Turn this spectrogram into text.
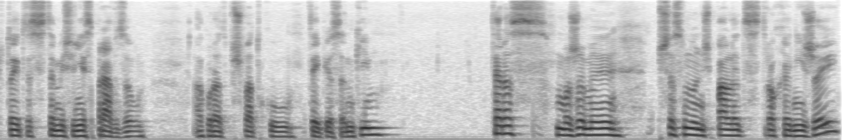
tutaj te systemy się nie sprawdzą. Akurat w przypadku tej piosenki. Teraz możemy przesunąć palec trochę niżej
